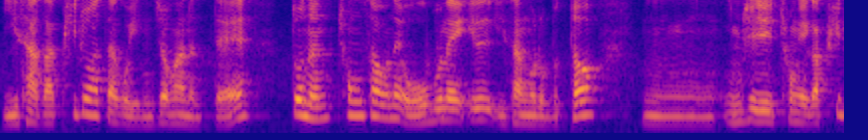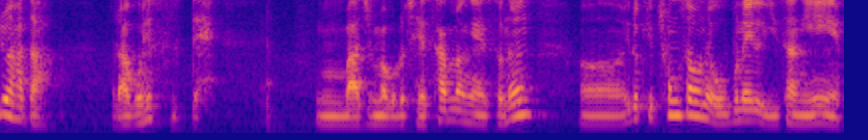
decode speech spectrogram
이사가 필요하다고 인정하는 때 또는 총사원의 5분의 1 이상으로부터 음, 임시총회가 필요하다라고 했을 때 음, 마지막으로 제3항에서는 어, 이렇게 총사원의 5분의 1 이상이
